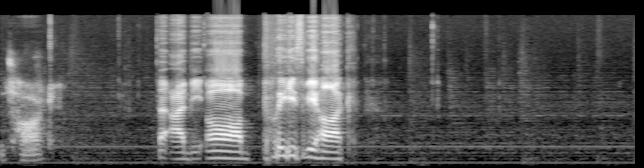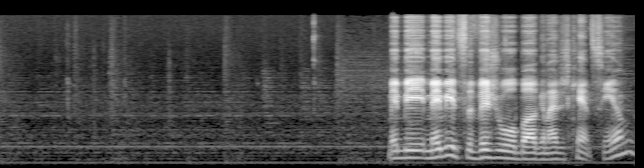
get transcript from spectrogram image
It's Hawk. That I'd be. Oh, please be Hawk. Maybe maybe it's the visual bug and I just can't see him.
